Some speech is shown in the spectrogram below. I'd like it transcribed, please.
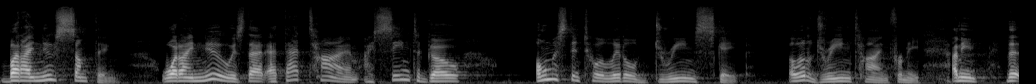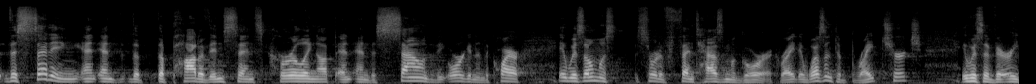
but I knew something. What I knew is that at that time, I seemed to go almost into a little dreamscape, a little dream time for me. I mean, the, the setting and, and the, the pot of incense curling up and, and the sound of the organ and the choir, it was almost sort of phantasmagoric, right? It wasn't a bright church. It was a very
